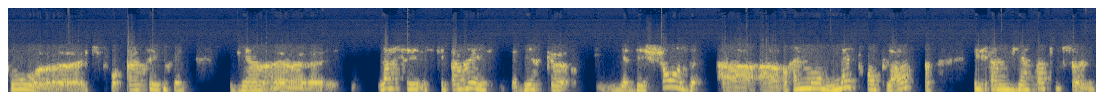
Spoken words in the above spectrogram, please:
faut qu'il faut intégrer. Eh bien, là c'est pareil, c'est-à-dire que il y a des choses à, vraiment mettre en place et ça ne vient pas tout seul.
